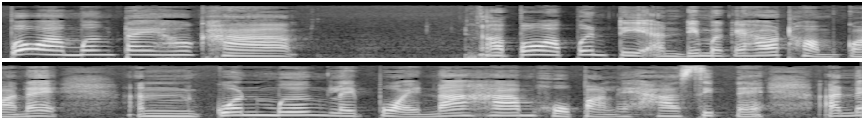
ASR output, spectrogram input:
เพราะว่าเมืองใต้เฮาค่ะ อ่าเพราะว่าเปิ้นตีอันที่เมื่อกี้เฮาถ่อมก่อนได้ อันกวนเมืองไหลปล่อยหน้าห้ามโหปากไหล50เนี่ยอันใน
